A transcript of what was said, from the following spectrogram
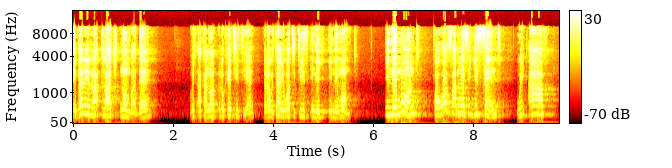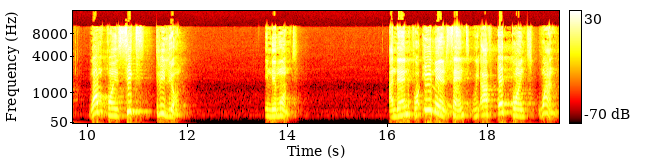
a very large number there, which I cannot locate it here, but I will tell you what it is in a, in a month. In a month, for WhatsApp messages sent, we have 1.6 trillion in a month. And then for email sent, we have 8.1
